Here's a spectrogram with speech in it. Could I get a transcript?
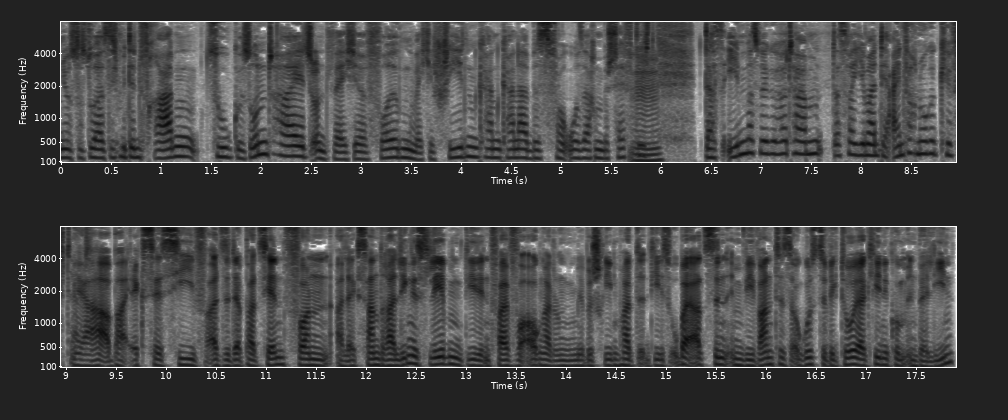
Justus, du hast dich mit den Fragen zu Gesundheit und welche Folgen, welche Schäden kann Cannabis verursachen beschäftigt. Mhm. Das eben, was wir gehört haben, das war jemand, der einfach nur gekifft hat. Ja, aber exzessiv. Also der Patient von Alexandra Lingesleben, die den Fall vor Augen hat und mir beschrieben hat, die ist Oberärztin im Vivantes Auguste Victoria Klinikum in Berlin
